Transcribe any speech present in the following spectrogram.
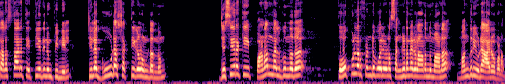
തലസ്ഥാനത്തെത്തിയതിനും പിന്നിൽ ചില ഗൂഢശക്തികളുണ്ടെന്നും ജസീറയ്ക്ക് പണം നൽകുന്നത് പോപ്പുലർ ഫ്രണ്ട് പോലെയുള്ള സംഘടനകളാണെന്നുമാണ് മന്ത്രിയുടെ ആരോപണം.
